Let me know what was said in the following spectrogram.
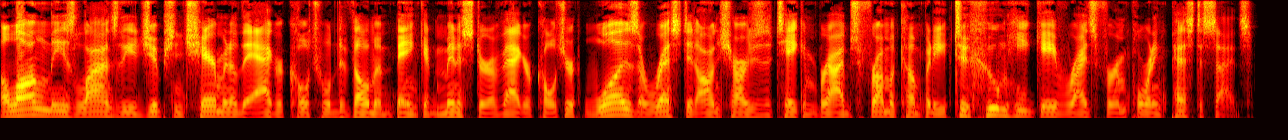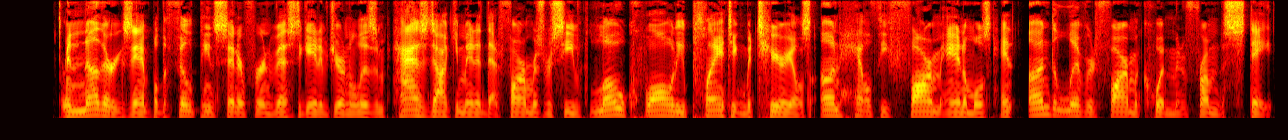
Along these lines, the Egyptian chairman of the Agricultural Development Bank and Minister of Agriculture was arrested on charges of taking bribes from a company to whom he gave rights for importing pesticides. Another example, the Philippine Center for Investigative Journalism has documented that farmers receive low quality planting materials, unhealthy farm animals, and undelivered farm equipment from the state.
